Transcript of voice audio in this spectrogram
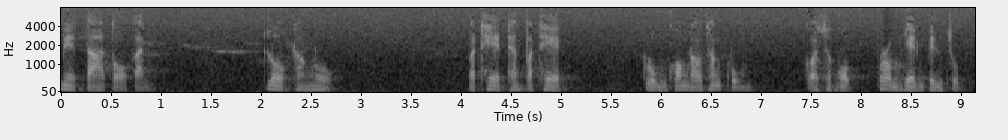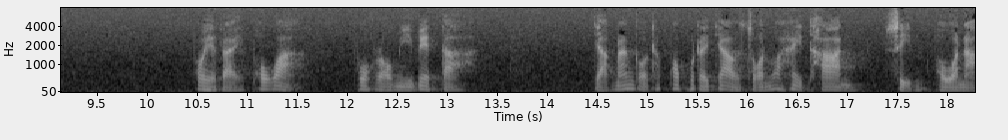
เมตตาต่อกัน โลกทั้งโลก ประเทศทั้งประเทศ กลุ่มของเราทั้งกลุ่ม ก็สงบร่มเย็นเป็นสุขเพราะอะไรเพราะว่าพวกเรามีเมตตา จากนั้นก็พระพุทธเจ้าสอนว่าให้ทานศีลภาวนา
